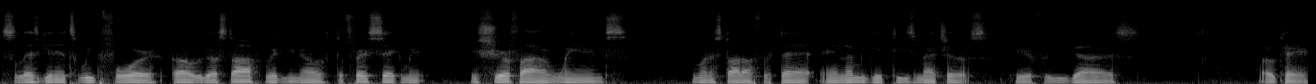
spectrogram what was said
So let's get into week four. Uh, we're gonna start off with you know the first segment is surefire wins. We're gonna start off with that, and let me get these matchups here for you guys. Okay,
